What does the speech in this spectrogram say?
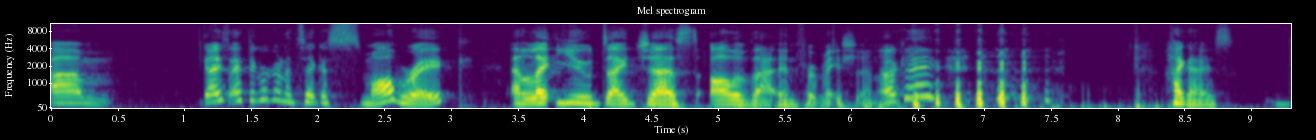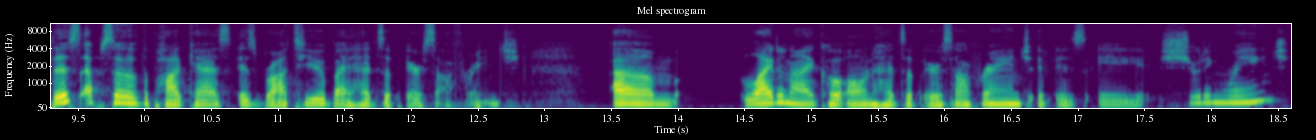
Um, guys, I think we're gonna take a small break and let you digest all of that information. Okay. Hi, guys. This episode of the podcast is brought to you by Heads Up Airsoft Range. Um, Lide and I co-own Heads Up Airsoft Range. It is a shooting range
